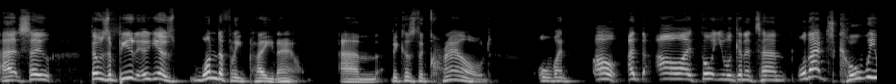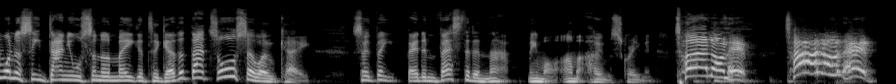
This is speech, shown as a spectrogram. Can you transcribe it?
Uh, so there was a beauty. Yeah, it was wonderfully played out um, because the crowd all went, "Oh, I, oh, I thought you were going to turn. Well, that's cool. We want to see Danielson and Omega together. That's also okay." So they they'd invested in that. Meanwhile, I'm at home screaming, "Turn on him! Turn on him!"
